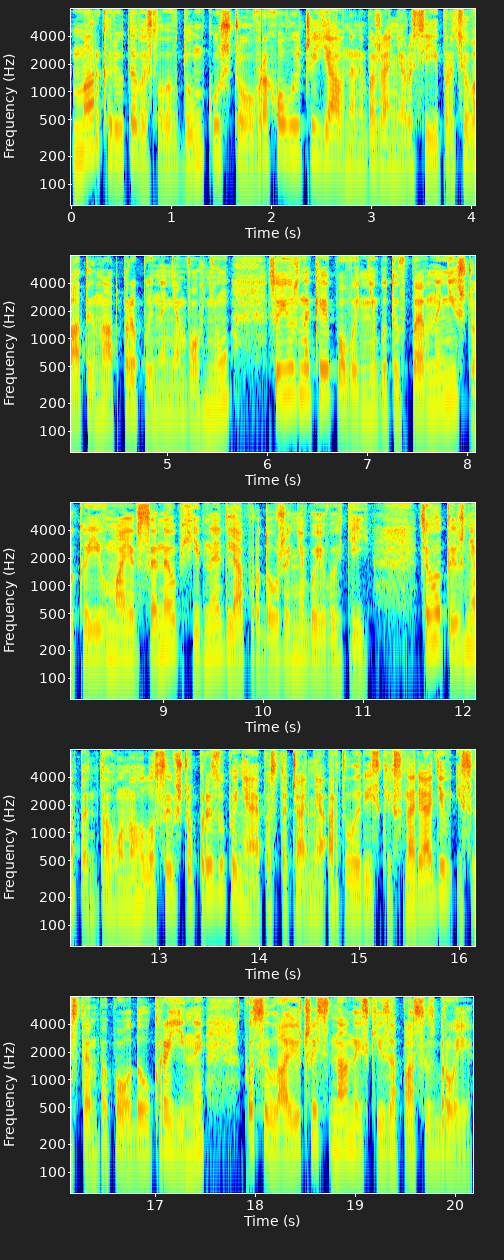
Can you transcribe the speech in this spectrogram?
Марк Рюте висловив думку, що враховуючи явне небажання Росії працювати над припиненням вогню, союзники повинні бути впевнені, що Київ має все необхідне для продовження бойових дій. Цього тижня Пентагон оголосив, що призупиняє постачання артилерійських снарядів і систем ППО до України, посилаючись на низькі запаси зброї.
